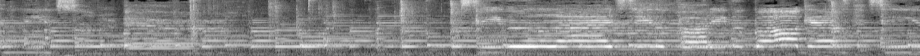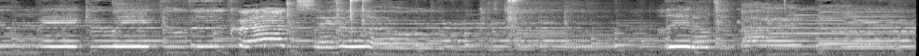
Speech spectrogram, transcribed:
Bye.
